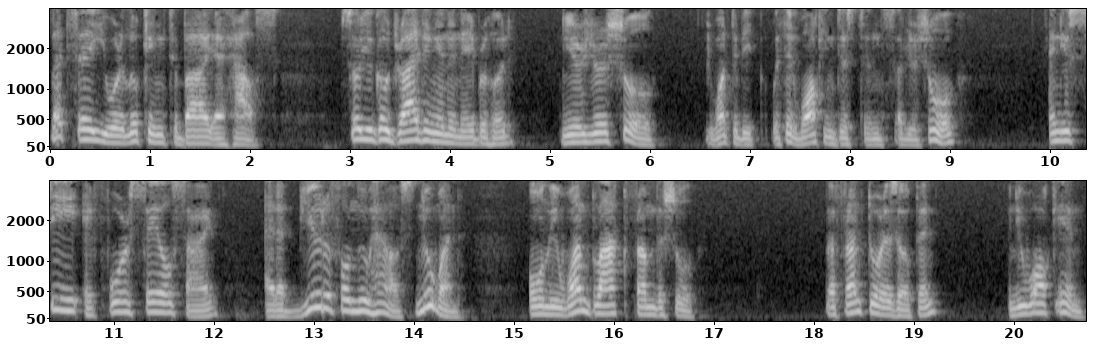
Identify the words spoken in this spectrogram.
Let's say you are looking to buy a house. So you go driving in a neighborhood near your shul. You want to be within walking distance of your shul, and you see a for sale sign at a beautiful new house, new one, only one block from the shul. The front door is open, and you walk in.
